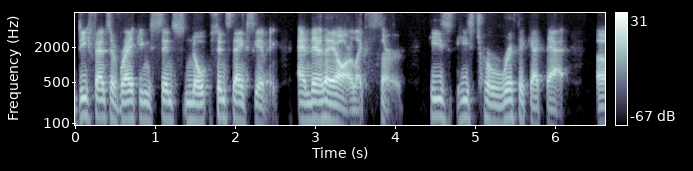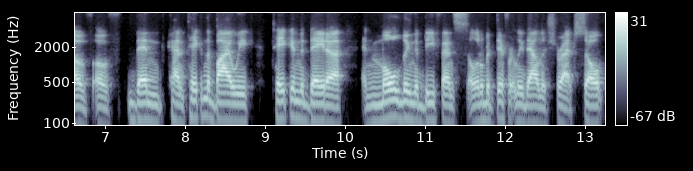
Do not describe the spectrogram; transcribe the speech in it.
defensive rankings since no since Thanksgiving, and there they are, like third. He's he's terrific at that of of then kind of taking the bye week, taking the data, and molding the defense a little bit differently down the stretch. So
